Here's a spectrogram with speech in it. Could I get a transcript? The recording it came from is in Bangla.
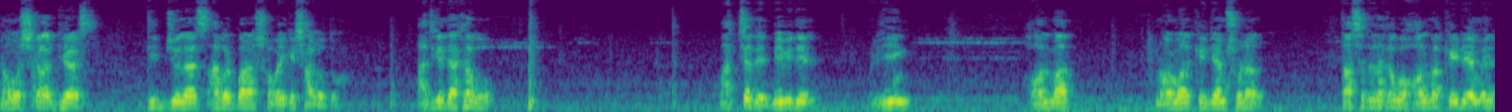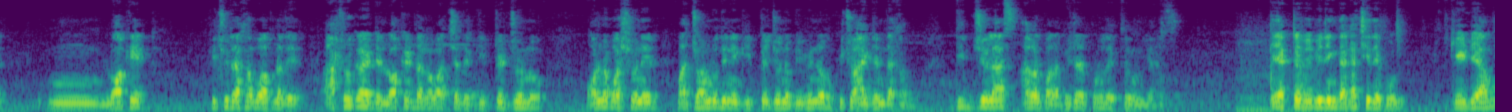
নমস্কার ভিয়ার্স দীপ জুয়েলার্স আগরপাড়া সবাইকে স্বাগত। আজকে দেখাবো বাচ্চাদের বেবিদের রিং হলমার্ক নর্মাল কেডিয়াম সোনার। তার সাথে দেখাবো হলমার্ক কেডিয়ামের লকেট কিছু দেখাবো আপনাদের। আঠেরো ক্যারেটের লকেট দেখাবো বাচ্চাদের গিফটের জন্য। অন্নপ্রাশনের বা জন্মদিনের গিফটের জন্য বিভিন্ন রকম কিছু আইটেম দেখাবো। দীপ জুয়েলার্স আগরপাড়া ভিডিওর পুরো দেখতে ভিয়ার্স এই একটা বেবি রিং দেখাচ্ছি, দেখুন। কেডিয়াম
